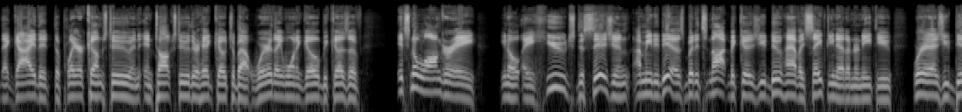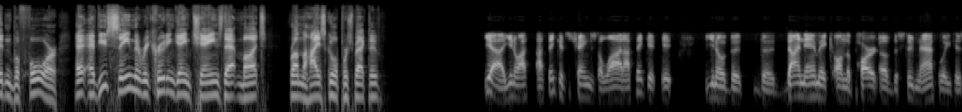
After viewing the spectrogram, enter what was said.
that guy that the player comes to and, and talks to their head coach about where they want to go because of it's no longer a you know a huge decision. I mean, it is, but it's not because you do have a safety net underneath you, whereas you didn't before. H- have you seen the recruiting game change that much from the high school perspective? Yeah, you know, I, I think it's changed a lot. I think it, it you know the the dynamic on the part of the student athlete has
